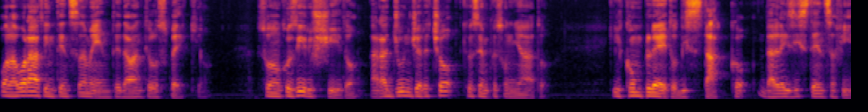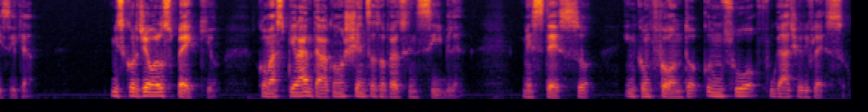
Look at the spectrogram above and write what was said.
ho lavorato intensamente davanti allo specchio. Sono così riuscito a raggiungere ciò che ho sempre sognato, il completo distacco dall'esistenza fisica. Mi scorgevo allo specchio, come aspirante alla conoscenza soprasensibile, me stesso in confronto con un suo fugace riflesso.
